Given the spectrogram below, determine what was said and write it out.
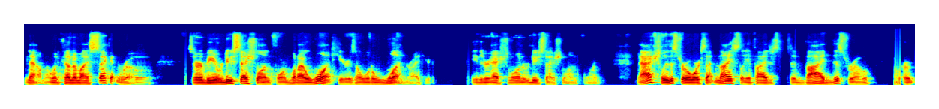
Now, I want to come to my second row. So to be in reduced echelon form. What I want here is I want a 1 right here, either echelon or reduced echelon form. Now, actually, this row works out nicely if I just divide this row or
